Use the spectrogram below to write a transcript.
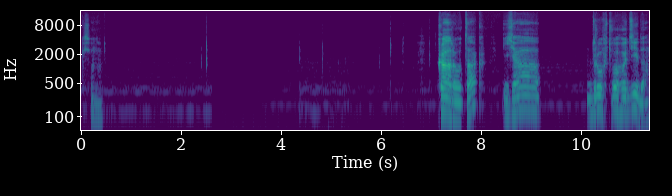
Ксюна. Карл, так? Я друг твого діда.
